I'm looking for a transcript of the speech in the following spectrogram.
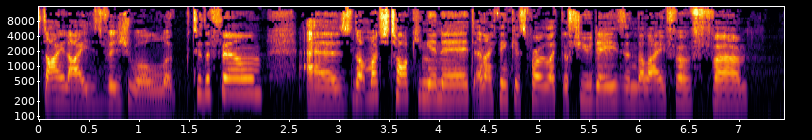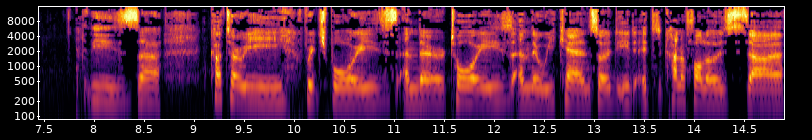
stylized visual look to the film. There's not much talking in it, and I think it's probably like a few days in the life of. Um, these uh, Qatari rich boys and their toys and their weekends. So it, it kind of follows uh,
